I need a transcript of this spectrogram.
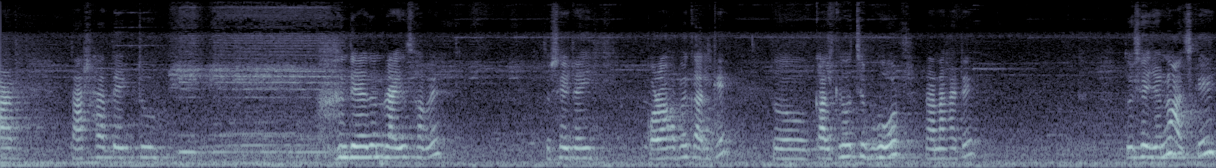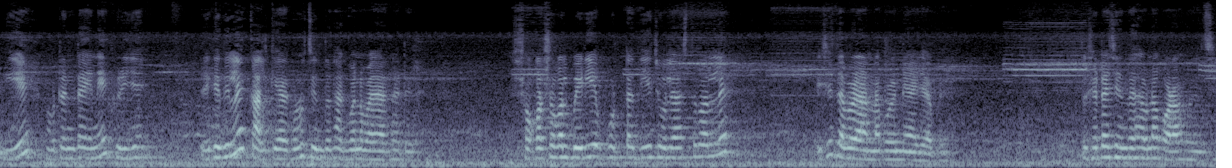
আর তার সাথে একটু দেহরাদুন রাইস হবে। তো সেটাই করা হবে কালকে। তো কালকে হচ্ছে ভোট রানাঘাটে। তো সেই জন্য আজকে গিয়ে মটনটা এনে ফ্রিজে রেখে দিলে কালকে আর কোনো চিন্তা থাকবে না বাজারঘাটের। সকাল সকাল বেরিয়ে ভোটটা দিয়ে চলে আসতে পারলে এসে তারপর রান্না করে নেওয়া যাবে। তো সেটাই চিন্তা ভাবনা করা হয়েছে।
